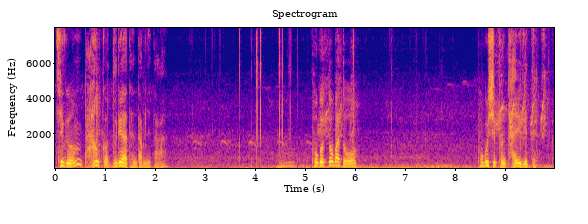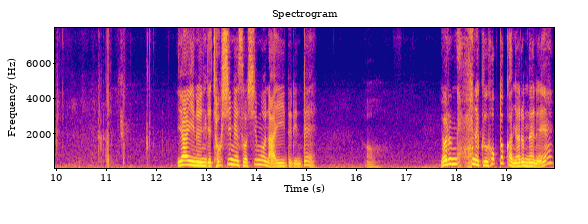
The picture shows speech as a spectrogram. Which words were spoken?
지금 마음껏 누려야 된답니다. 음, 보고 또 봐도 보고 싶은 다육이들. 이 아이는 이제 적심에서 심은 아이들인데 어, 여름 내내 그 혹독한 여름 내내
